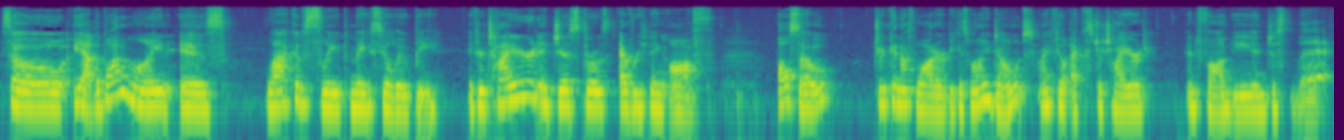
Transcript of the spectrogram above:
So, yeah, the bottom line is lack of sleep makes you loopy. If you're tired, it just throws everything off. Also, drink enough water because when I don't, I feel extra tired and foggy and just bleh.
